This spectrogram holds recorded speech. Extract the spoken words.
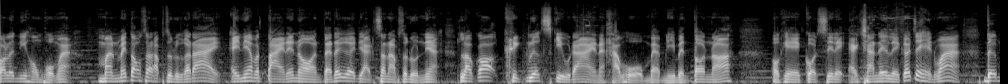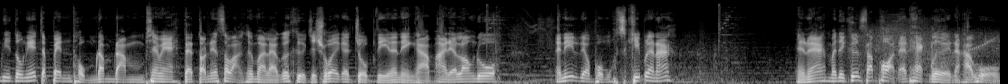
กรณีของผมอะ่ะมันไม่ต้องสนับสนุนก็ได้ไอเนี้ยมันตายแน่นอน แต่ถ้าเกิดอยากสนับสนุนเนี่ยเราก็คลิกเลือกสกิลได้นะครับผมแบบนี้เป็นต้นเนาะโอเค กด select action ได้เลยก็จะเห็นว่าเดิมทีตรงนี้จะเป็นถมดำๆใช่ไหมแต่ตอนนี้สว่างขึ้นมาแล้วก็คือจะช่วยกันโจมตีนั่นเองครับอะเดี๋ยวลองดู อันนี้เดี๋ยวผมสคิปเลยนะ เห็นไหมมันจะขึ้นซัพพอร์ตแอ t แทกเลยนะครับผม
